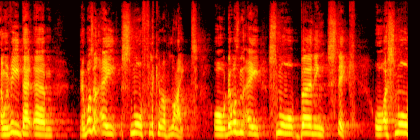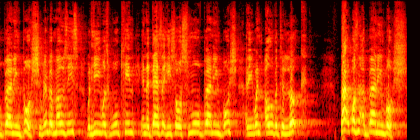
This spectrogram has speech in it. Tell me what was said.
And we read that um, there wasn't a small flicker of light, or there wasn't a small burning stick or a small burning bush. Remember Moses when he was walking in the desert, he saw a small burning bush and he went over to look? That wasn't a burning bush.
